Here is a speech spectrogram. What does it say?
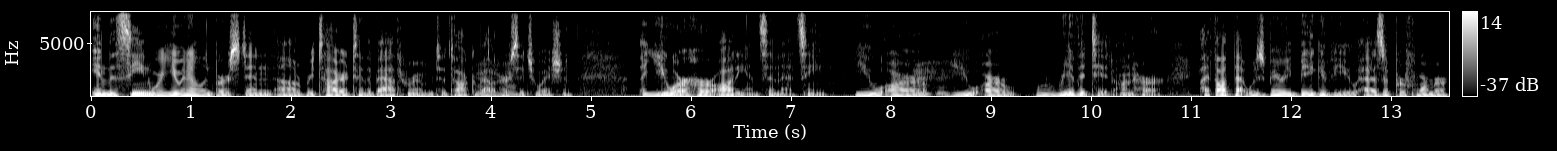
in the scene where you and Ellen Burstyn uh, retire to the bathroom to talk about Mm-hmm. her situation, uh, you are her audience in that scene. You are Mm-hmm. you are riveted on her. I thought that was very big of you as a performer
